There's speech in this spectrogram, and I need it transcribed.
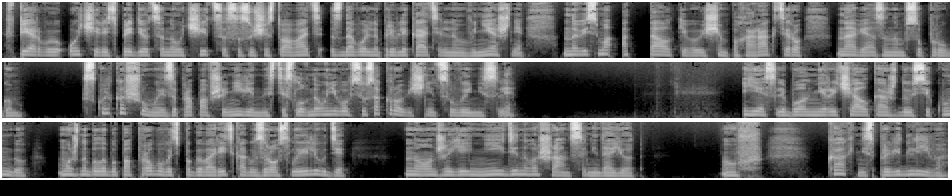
В первую очередь придется научиться сосуществовать с довольно привлекательным внешне, но весьма отталкивающим по характеру навязанным супругом. Сколько шума из-за пропавшей невинности, словно у него всю сокровищницу вынесли. Если бы он не рычал каждую секунду, можно было бы попробовать поговорить как взрослые люди, но он же ей ни единого шанса не дает. Ух, как несправедливо.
